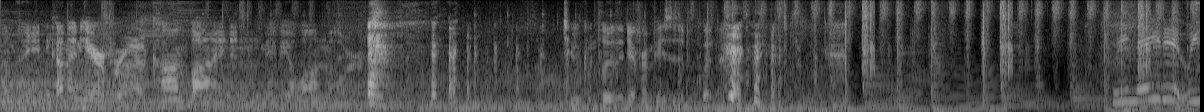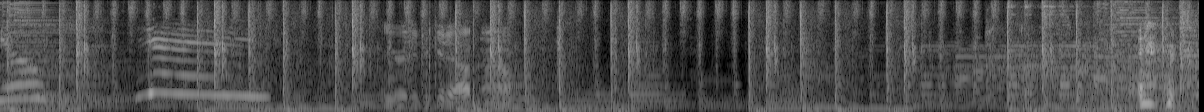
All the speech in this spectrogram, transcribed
company. Come in here for a combine and maybe a lawnmower. Two completely different pieces of equipment. we made it, Leo! Yay! Are you ready to get out now?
